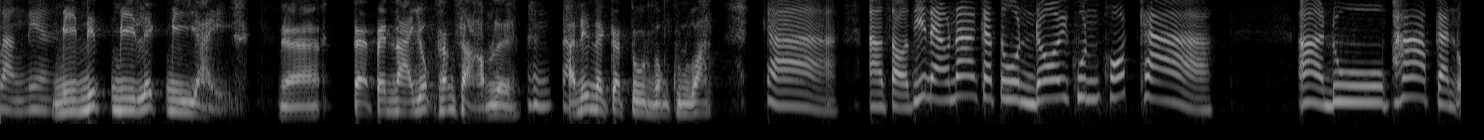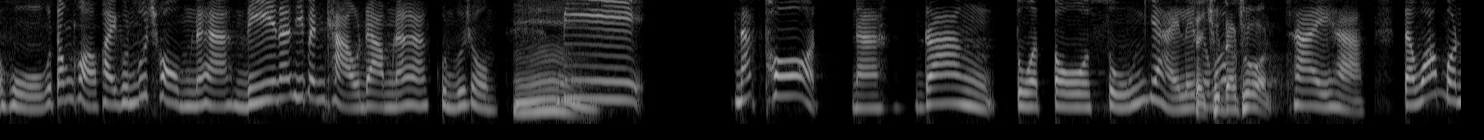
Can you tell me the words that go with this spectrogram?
หลังๆเนี่ย มีนิดมีเล็กมีใหญ่นะแต่เป็นนายกทั้งสามเลย ทั้งสาม อันนี้ในการ์ตูนของคุณวัด ค่ะเอาต่อที่แนวหน้าการ์ตูนโดยคุณพศค่ะอ่า ดูภาพกัน โอ้โห ต้องขออภัยคุณผู้ชมนะคะ ดีนะที่เป็นขาวดำนะคะ คุณผู้ชมอืมมีนักโทษนะร่างตัวโตสูงใหญ่เลยใส่ชุดแต่นัว่ากโทษใช่ค่ะ แต่ว่าบน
